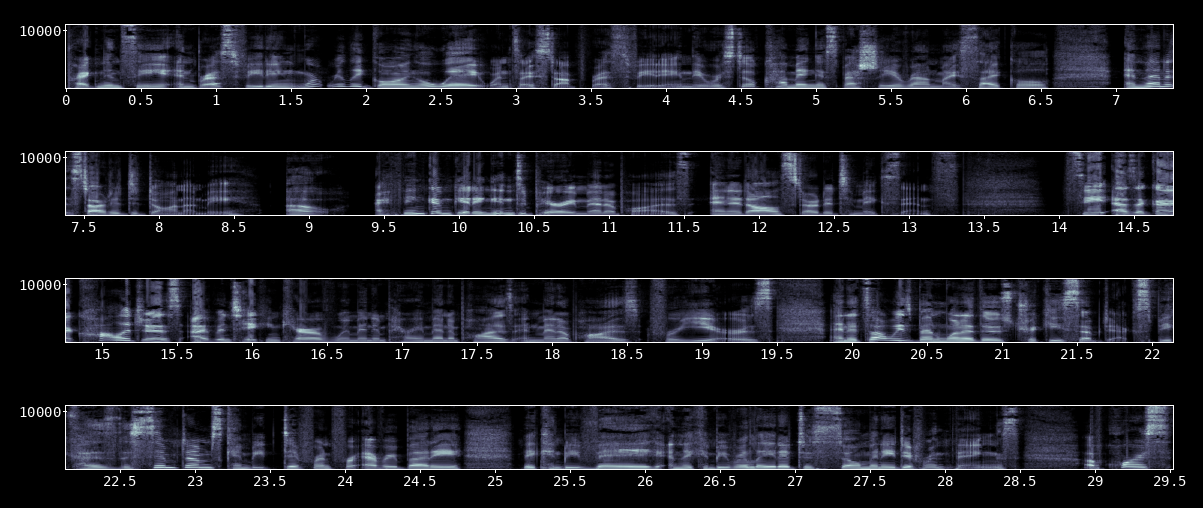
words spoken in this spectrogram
pregnancy and breastfeeding weren't really going away once I stopped breastfeeding. They were still coming, especially around my cycle. And then it started to dawn on me oh, I think I'm getting into perimenopause. And it all started to make sense. See, as a gynecologist, I've been taking care of women in perimenopause and menopause for years. And it's always been one of those tricky subjects because the symptoms can be different for everybody. They can be vague and they can be related to so many different things. Of course,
